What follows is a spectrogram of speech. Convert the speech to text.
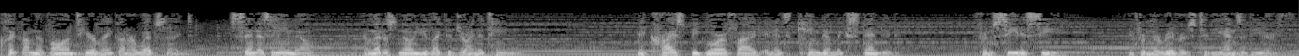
click on the volunteer link on our website, send us an email, and let us know you'd like to join the team. May Christ be glorified and his kingdom extended from sea to sea and from the rivers to the ends of the earth.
